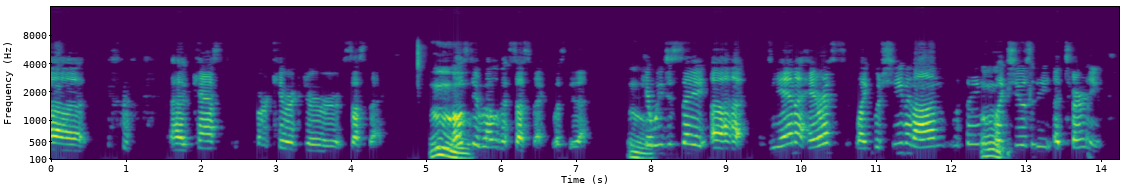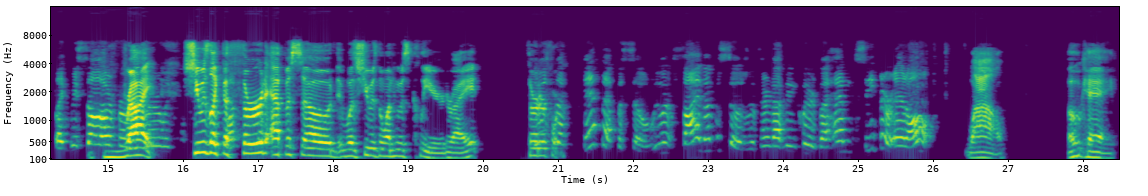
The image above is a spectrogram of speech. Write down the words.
uh, uh, cast or character suspect. Ooh. Most irrelevant suspect. Let's do that. Ooh. Can we just say uh, Deanna Harris? Like, was she even on the thing? Ooh. Like, she was the attorney. Like, we saw her for Right. literally- She was like the third episode. Was she was the one who was cleared, right? Third it or fourth. the fifth episode. We went five episodes with her not being cleared, but I hadn't seen her at all. Wow. Okay.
